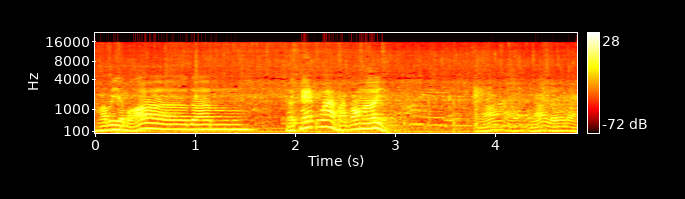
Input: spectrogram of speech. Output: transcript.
Thôi bây giờ bỏ uh, sợ khét quá bà con ơi. Nó nó lửa lên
